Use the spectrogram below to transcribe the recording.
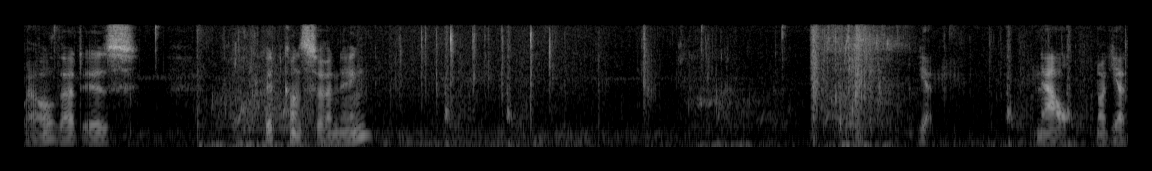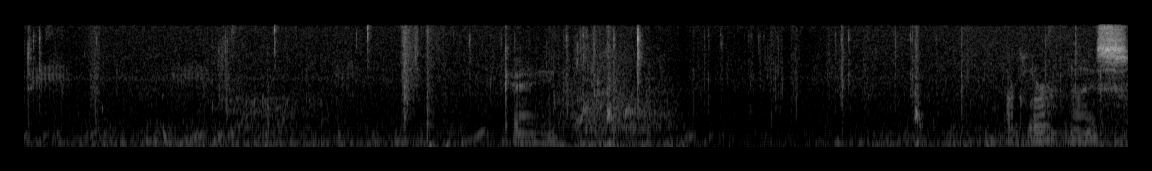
Well, that is a Bit concerning. Yet. Now, not yet. Okay. Buckler, nice.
